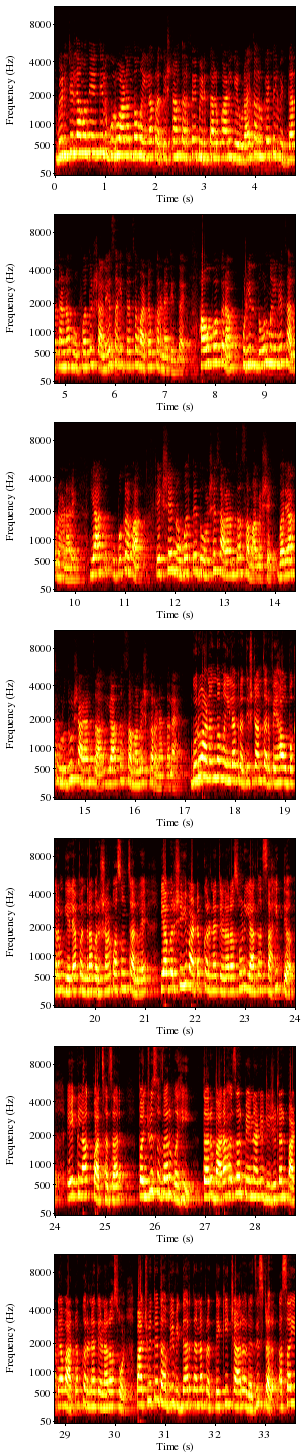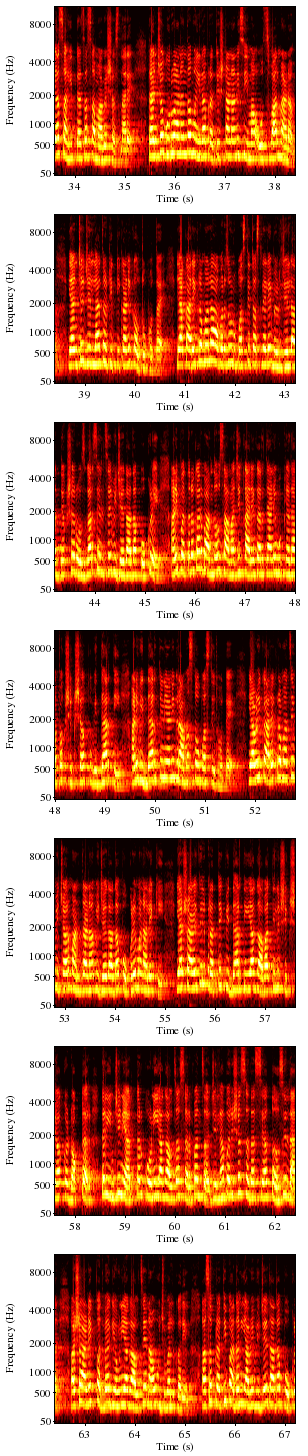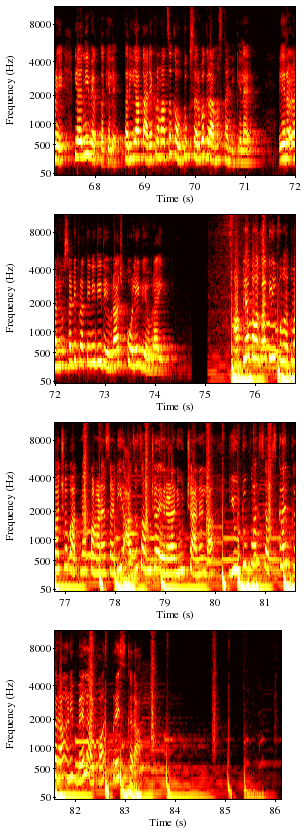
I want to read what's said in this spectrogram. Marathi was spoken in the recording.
बीड जिल्ह्यामध्ये येथील गुरु आनंद महिला प्रतिष्ठानतर्फे बीड तालुका आणि गेवराई तालुक्यातील विद्यार्थ्यांना मोफत शालेय साहित्याचं वाटप करण्यात येत आहे. हा उपक्रम पुढील दोन महिने चालू राहणार आहे. यात उपक्रमात एकशे नव्वद ते दोनशे शाळांचा समावेश आहे. बऱ्याच उर्दू शाळांचा यात समावेश करण्यात आला आहे. गुरु आनंद महिला प्रतिष्ठानतर्फे हा उपक्रम गेल्या पंधरा वर्षांपासून चालू आहे. यावर्षीही वाटप करण्यात येणार असून यात साहित्य एक लाख पाच हजार पंचवीस हजार वही तर बारा हजार पेन आणि डिजिटल पाट्या वाटप करण्यात येणार असून पाचवी ते दहावी विद्यार्थ्यांना प्रत्येकी चार रजिस्टर असा या साहित्याचा समावेश असणार आहे. त्यांच्या गुरु आनंद महिला प्रतिष्ठान आणि सीमा ओसवाल मॅडम यांचे जिल्ह्यात ठिकठिकाणी कौतुक होत आहे. या कार्यक्रमाला आवर्जून उपस्थित असलेले बीड जिल्हा अध्यक्ष रोजगार सेलचे विजयदादा पोकळे आणि पत्रकार बांधव सामाजिक कार्यकर्ते आणि मुख्याध्यापक शिक्षक विद्यार्थी आणि विद्यार्थिनी आणि ग्रामस्थ उपस्थित होते. यावेळी कार्यक्रमाचे विचार मांडताना विजयदादा पोकळे म्हणाले की या शाळेतील प्रत्येक विद्यार्थी या गावातील शिक्षक डॉक्टर तर इंजिनियर तर कोणी या गावचा सरपंच जिल्हा परिषद सदस्य तहसीलदार अशा अनेक पदव्या घेऊन या गावचे नाव उज्ज्वल करेल असं प्रतिपादन यावेळी विजयदादा पोकळे यांनी व्यक्त केले तर या कार्यक्रमाचं कौतुक सर्व ग्रामस्थांनी केलंय. एरळा न्यूजसाठी प्रतिनिधी देवराज कोले गेवराई. आपल्या भागातील महत्त्वाच्या बातम्या पाहण्यासाठी आजच आमच्या एरळा न्यूज चॅनलला यूट्यूबवर सबस्क्राईब करा आणि बेल आयकॉन प्रेस करा.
